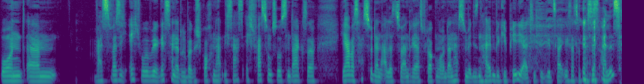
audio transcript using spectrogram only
Und ähm, was, was ich echt, wo wir gestern ja drüber gesprochen hatten, ich saß echt fassungslos und dachte so, ja, was hast du denn alles zu Andreas Flocken? Und dann hast du mir diesen halben Wikipedia-Artikel gezeigt und ich dachte so, das ist alles?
